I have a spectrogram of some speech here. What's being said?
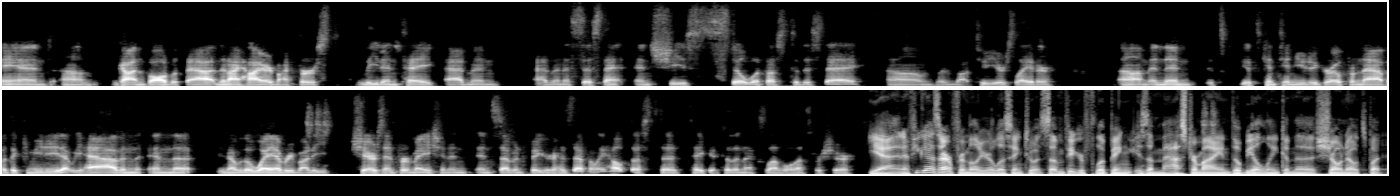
and um, got involved with that. And then I hired my first lead intake admin, admin assistant, and she's still with us to this day. Um, about two years later. Um, and then it's, it's continued to grow from that. But the community that we have and, and the, you know, the way everybody shares information in, in seven figure has definitely helped us to take it to the next level that's for sure. Yeah and if you guys aren't familiar listening to it seven figure flipping is a mastermind. There'll be a link in the show notes but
